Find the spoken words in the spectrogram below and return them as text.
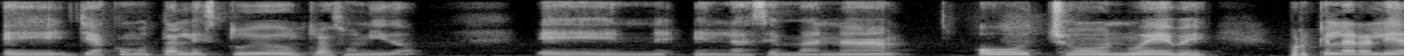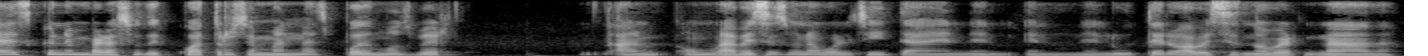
eh, ya como tal estudio de ultrasonido en, la semana 8, 9, porque la realidad es que un embarazo de cuatro semanas podemos ver a, veces una bolsita en el, en el, útero, a veces no ver nada.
